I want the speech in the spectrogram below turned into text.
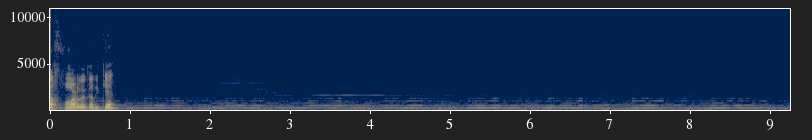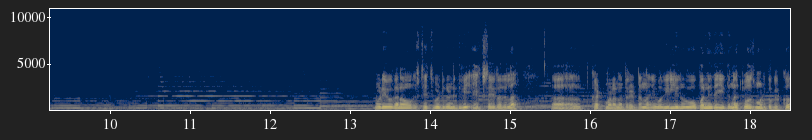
ರಫ್ ಮಾಡ್ಬೇಕು ಅದಕ್ಕೆ. ನೋಡಿ, ಇವಾಗ ನಾವು ಸ್ಟಿಚ್ ಬಿಟ್ಕೊಂಡಿದ್ವಿ ಎಕ್ಸ್ಟ್ರಾ ಇರೋದಿಲ್ಲ. ಕಟ್ ಮಾಡೋಣ ಥ್ರೆಡನ್ನು ಇವಾಗ ಇಲ್ಲಿ ನೋಡಿ ಓಪನ್ ಇದೆ, ಇದನ್ನು ಕ್ಲೋಸ್ ಮಾಡ್ಕೋಬೇಕು.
